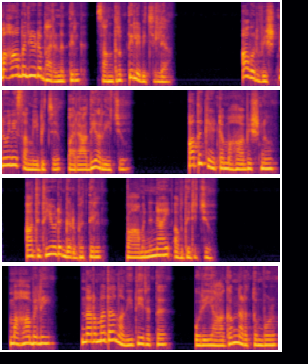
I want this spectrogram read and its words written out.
മഹാബലിയുടെ ഭരണത്തിൽ സംതൃപ്തി ലഭിച്ചില്ല. അവർ വിഷ്ണുവിനെ സമീപിച്ച് പരാതി അറിയിച്ചു. അത് കേട്ട മഹാവിഷ്ണു അതിഥിയുടെ ഗർഭത്തിൽ വാമനനായി അവതരിച്ചു. മഹാബലി നർമ്മദ നദീതീരത്ത് ഒരു യാഗം നടത്തുമ്പോൾ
